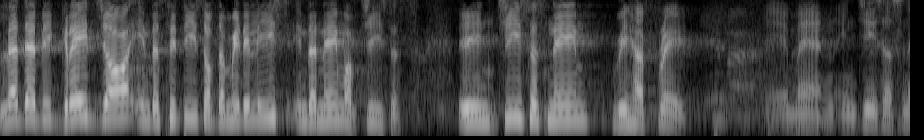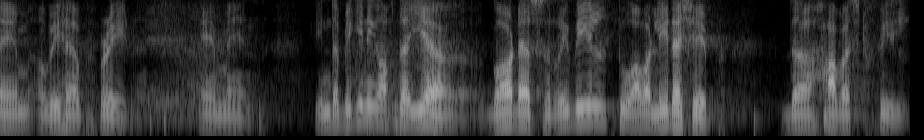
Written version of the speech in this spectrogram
let there be great joy in the cities of the Middle East in the name of Jesus. In Jesus' name we have prayed. Amen. In Jesus' name we have prayed. Amen. In the beginning of the year, God has revealed to our leadership the harvest field.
